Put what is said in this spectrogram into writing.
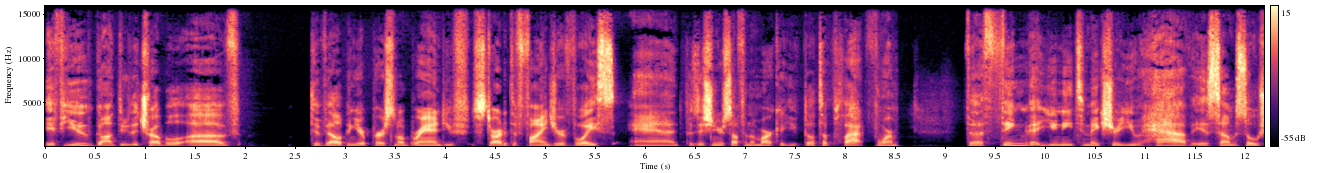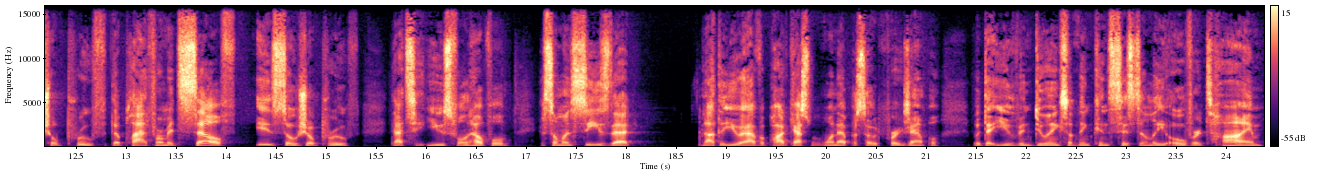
if you've gone through the trouble of developing your personal brand, you've started to find your voice and position yourself in the market, you've built a platform. The thing that you need to make sure you have is some social proof. The platform itself is social proof. That's useful and helpful. If someone sees that, not that you have a podcast with one episode, for example, but that you've been doing something consistently over time,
